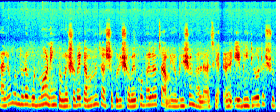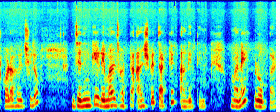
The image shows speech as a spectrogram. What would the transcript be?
হ্যালো বন্ধুরা, গুড মর্নিং। তোমরা সবাই কেমন আছো? আশা করি সবাই খুব ভালো আছো, আমিও ভীষণ ভালো আছি। আর এই ভিডিওটা শ্যুট করা হয়েছিল যেদিনকে রেমাল ঝড়টা আসবে তার ঠিক আগের দিন মানে রোববার।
